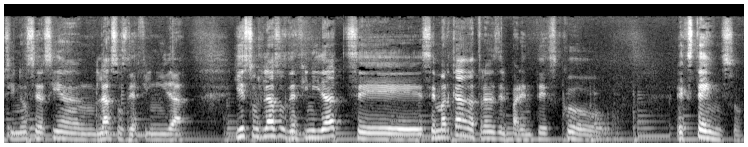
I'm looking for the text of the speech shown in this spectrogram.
sino se hacían lazos de afinidad. Y estos lazos de afinidad se, se marcaban a través del parentesco extenso,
